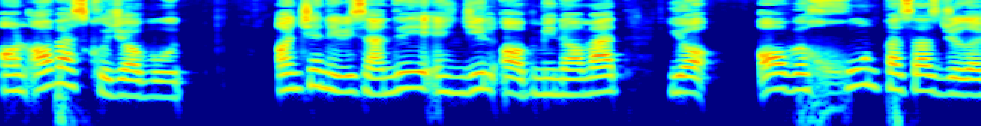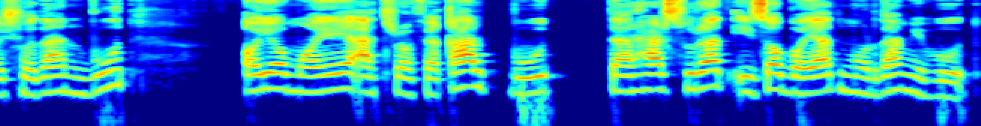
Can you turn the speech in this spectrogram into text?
آن آب از کجا بود؟ آنچه نویسنده انجیل آب مینامد یا آب خون پس از جدا شدن بود آیا مایه اطراف قلب بود؟ در هر صورت عیسی باید مرده می بود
